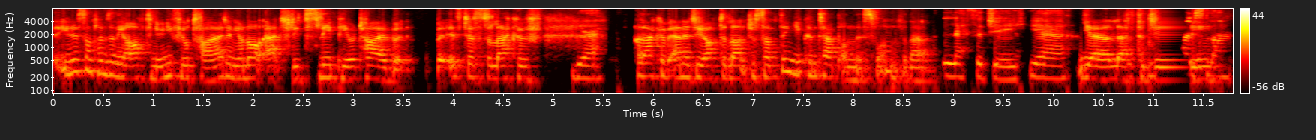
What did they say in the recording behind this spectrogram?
you know, sometimes in the afternoon you feel tired and you're not actually sleepy or tired, but but it's just a lack of Yeah. a lack of energy after lunch or something. You can tap on this one for that. Lethargy. Yeah. Yeah, lethargy. Post lunch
